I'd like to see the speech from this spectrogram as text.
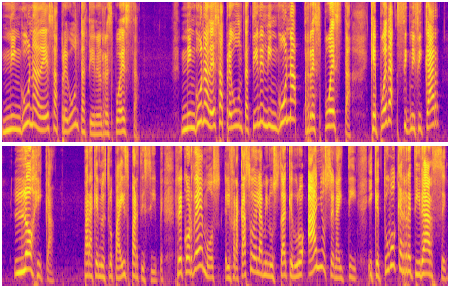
Ninguna de esas preguntas tienen respuesta. Ninguna de esas preguntas tiene ninguna respuesta que pueda significar lógica para que nuestro país participe. Recordemos el fracaso de la MINUSTAD que duró años en Haití y que tuvo que retirarse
